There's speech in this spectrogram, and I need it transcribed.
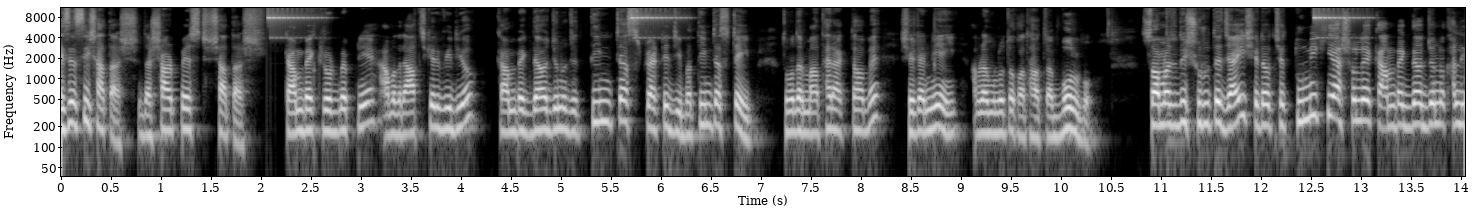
এসএসসি সাতাশ দ্য শার্পেস্ট সাতাশ। কামব্যাক রোডম্যাপ নিয়ে আমাদের আজকের ভিডিও কামব্যাক দেওয়ার জন্য যে তিনটা স্ট্র্যাটেজি বা তিনটা স্টেপ তোমাদের মাথায় রাখতে হবে, সেটা নিয়েই আমরা মূলত কথাবার্তা বলব। সো আমরা যদি শুরুতে যাই, সেটা হচ্ছে তুমি কি আসলে কামব্যাক দেওয়ার জন্য খালি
